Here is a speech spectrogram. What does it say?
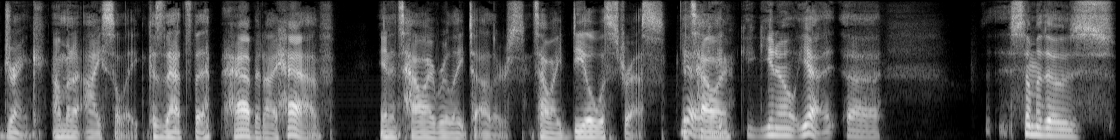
drink. I'm going to isolate because that's the habit I have and it's how I relate to others. It's how I deal with stress. It's yeah, how it- you know, yeah. Uh, some of those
